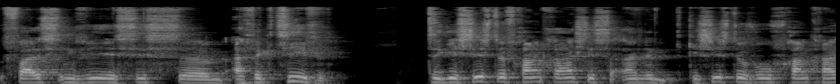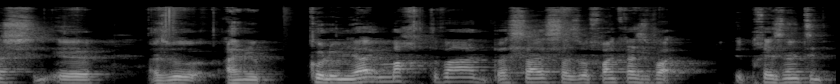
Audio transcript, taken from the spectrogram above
falsch irgendwie, es ist äh, affektiv. die Geschichte Frankreichs ist eine Geschichte, wo Frankreich äh, also eine Kolonialmacht war. Das heißt, also Frankreich war präsent in,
